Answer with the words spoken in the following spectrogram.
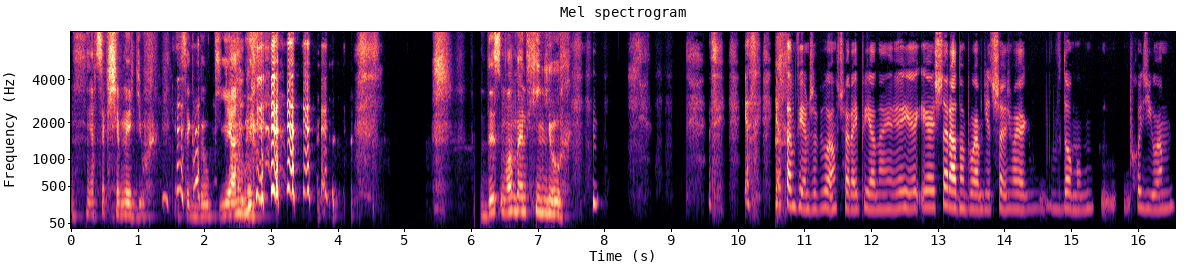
Jacek się mylił. Jacek był pijany. This moment he knew. Ja, ja tam wiem, że byłam wczoraj pijana. Ja, ja, ja jeszcze rano byłam nietrzeźwa, jak w domu chodziłam.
